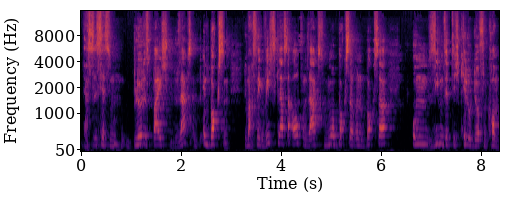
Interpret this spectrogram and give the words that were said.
das ist jetzt ein blödes Beispiel, du sagst im Boxen, du machst eine Gewichtsklasse auf und sagst, nur Boxerinnen und Boxer um 77 Kilo dürfen kommen.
